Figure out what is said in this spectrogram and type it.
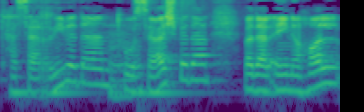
تسری بدن توسعهش بدن و در عین حال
